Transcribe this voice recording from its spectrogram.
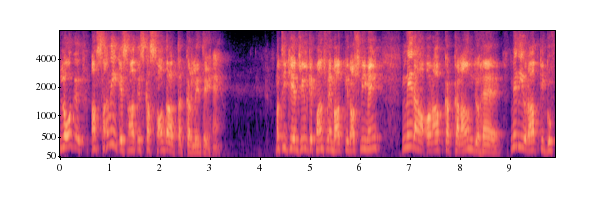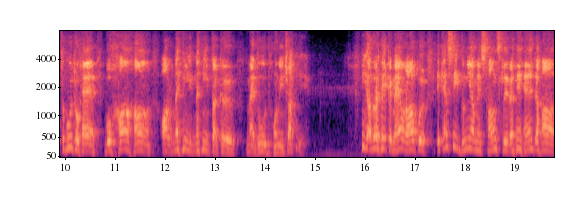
لوگ آسانی کے ساتھ اس کا سودا تک کر لیتے ہیں۔ متی کی انجیل کے پانچویں باپ کی روشنی میں میرا اور آپ کا کلام جو ہے، میری اور آپ کی گفتگو جو ہے، وہ ہاں ہاں اور نہیں نہیں تک محدود ہونی چاہیے۔ یاد رہے کہ میں اور آپ ایک ایسی دنیا میں سانس لے رہے ہیں جہاں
